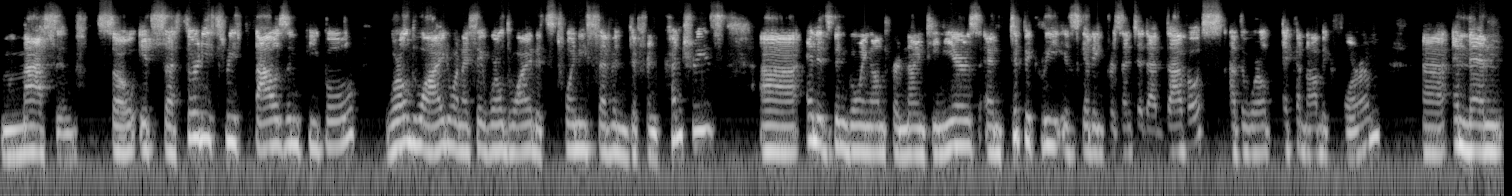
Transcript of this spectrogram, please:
massive. So, it's uh, 33,000 people worldwide. When I say worldwide, it's 27 different countries, uh, and it's been going on for 19 years. And typically, is getting presented at Davos at the World Economic Forum. Uh, and then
